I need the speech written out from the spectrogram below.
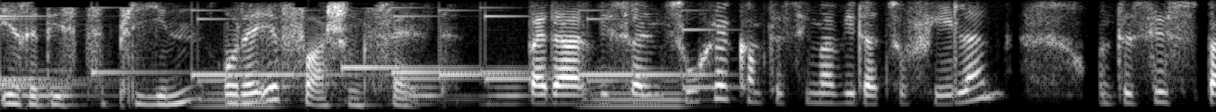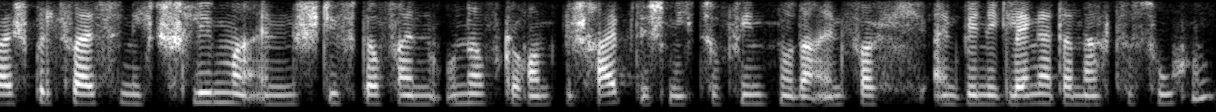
Ihre Disziplin oder Ihr Forschungsfeld? Bei der visuellen Suche kommt es immer wieder zu Fehlern und es ist beispielsweise nicht schlimm, einen Stift auf einem unaufgeräumten Schreibtisch nicht zu finden oder einfach ein wenig länger danach zu suchen.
